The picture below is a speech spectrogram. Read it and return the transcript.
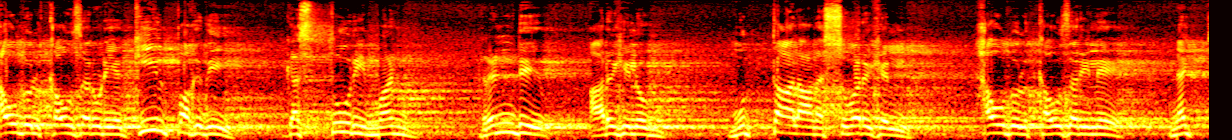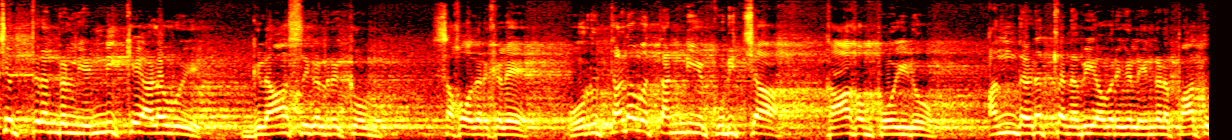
ஹவுதுல் கௌசருடைய கீழ்ப்பகுதி கஸ்தூரி மண் ரெண்டு அருகிலும் முத்தாலான சுவர்கள் ஹவுதுல் கௌசரிலே நட்சத்திரங்கள் எண்ணிக்கை அளவு கிளாஸுகள் இருக்கும். சகோதரர்களே ஒரு தடவை தண்ணியை குடிச்சா காகம் போயிடும். அந்த இடத்துல நபி அவர்கள் எங்களை பார்த்து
